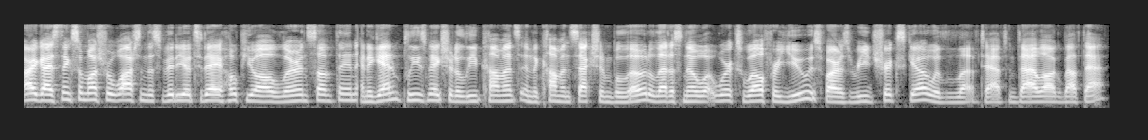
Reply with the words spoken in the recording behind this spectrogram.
All right, guys, thanks so much for watching this video today. Hope you all learned something. And again, please make sure to leave comments in the comment section below to let us know what works well for you as far as reed tricks go. Would love to have some dialogue about that.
